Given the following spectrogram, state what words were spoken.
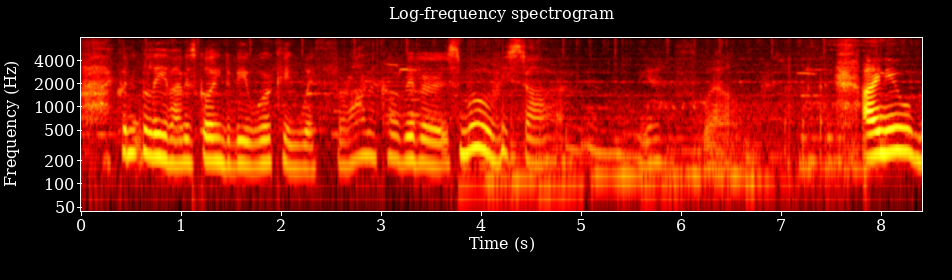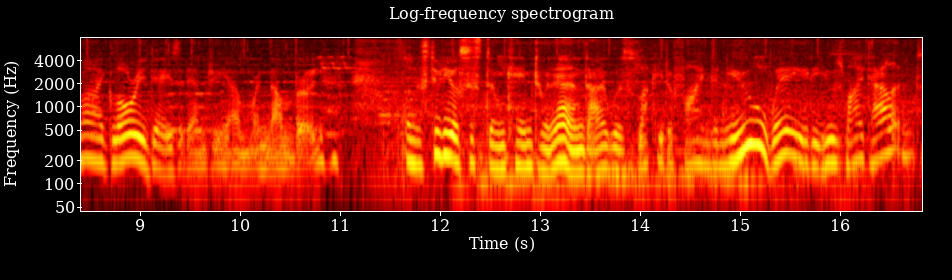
I couldn't believe I was going to be working with Veronica Rivers, movie star. Yes, well, I knew my glory days at MGM were numbered. When the studio system came to an end, I was lucky to find a new way to use my talents.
